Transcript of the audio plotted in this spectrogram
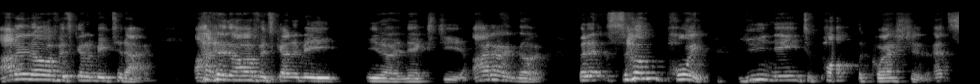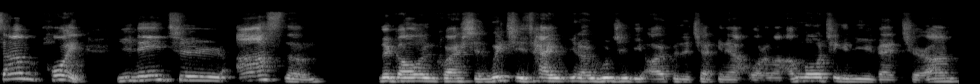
I don't know if it's going to be today. I don't know if it's going to be, you know, next year. I don't know. But at some point, you need to pop the question. At some point, you need to ask them the golden question, which is, hey, you know, would you be open to checking out what I'm? I'm launching a new venture. I'm,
